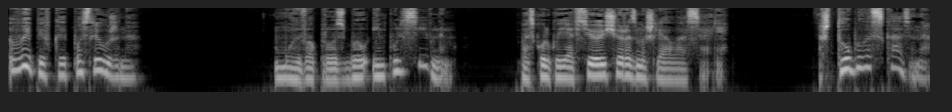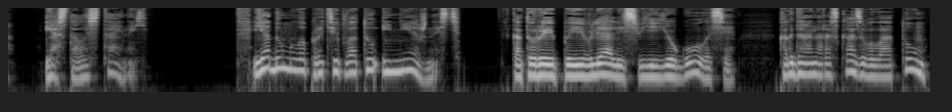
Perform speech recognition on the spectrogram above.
выпивкой после ужина?» Мой вопрос был импульсивным, поскольку я все еще размышляла о Саре. Что было сказано и осталось тайной? Я думала про теплоту и нежность, которые появлялись в ее голосе, когда она рассказывала о том,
